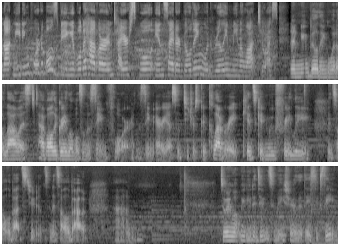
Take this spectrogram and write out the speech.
Not needing portables, being able to have our entire school inside our building would really mean a lot to us. A new building would allow us to have all the grade levels on the same floor, in the same area, so teachers could collaborate, kids could move freely. It's all about students and it's all about um, doing what we need to do to make sure that they succeed.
